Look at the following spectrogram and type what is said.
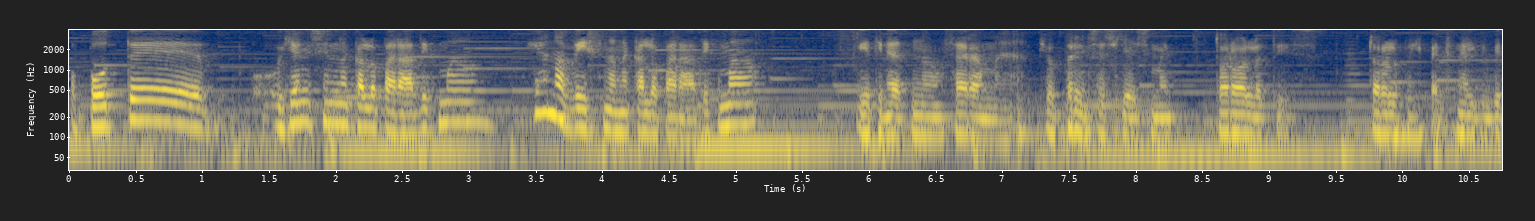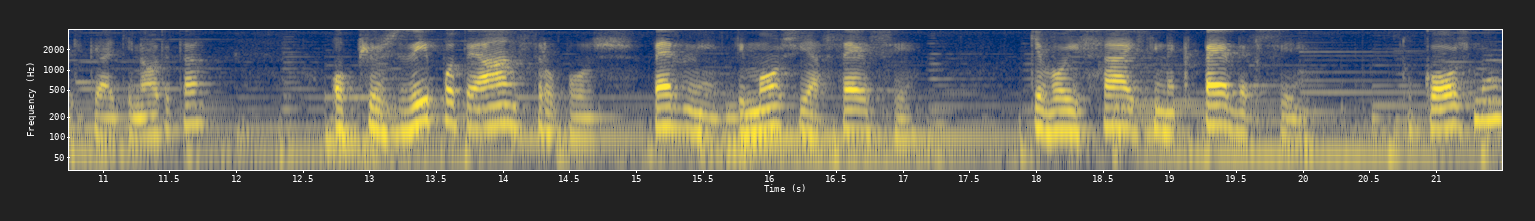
Οπότε ο Γιάννης είναι ένα καλό παράδειγμα, η Αναβίση είναι ένα καλό παράδειγμα, γιατί την αναφέραμε πιο πριν σε σχέση με το ρόλο της, το ρόλο που έχει παίξει στην LGBTQI κοινότητα. Οποιοςδήποτε άνθρωπος παίρνει δημόσια θέση και βοηθάει στην εκπαίδευση του κόσμου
